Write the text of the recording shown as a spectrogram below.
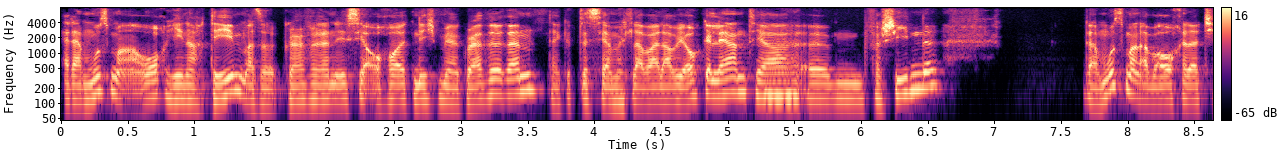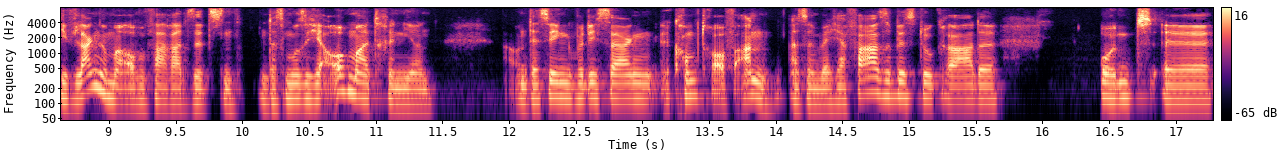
ja, da muss man auch, je nachdem, also Gravel-Rennen ist ja auch heute nicht mehr Gravel-Rennen, da gibt es ja mittlerweile, habe ich auch gelernt, ja, mhm. ähm, verschiedene. Da muss man aber auch relativ lange mal auf dem Fahrrad sitzen. Und das muss ich ja auch mal trainieren. Und deswegen würde ich sagen, kommt drauf an. Also in welcher Phase bist du gerade? Und äh,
